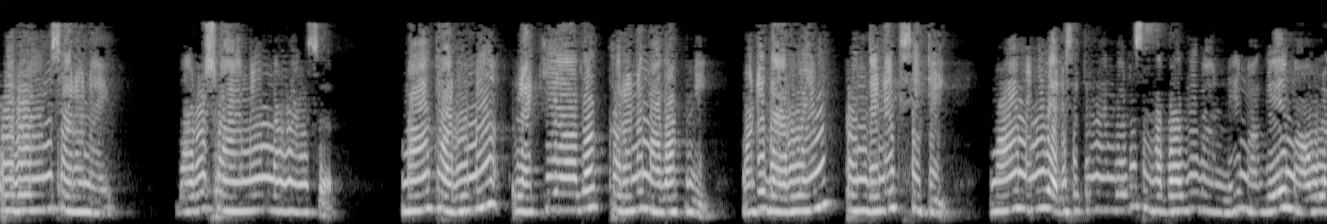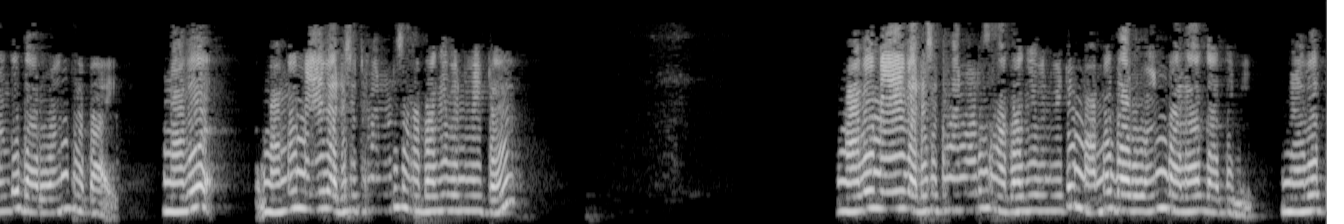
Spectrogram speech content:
පරම සරණයි. බර ස්වාමීන් වහන්සේ මා තරුණ රැකියාවක් කරන මවක්නි. මට දරුවන් තුන්දෙනෙක් සිටී. මා මේ වැඩසටහන් වලට සහභාගී වන්නේ මගේ මව් ළඟ දරුවන් තබයි. මම මම මේ වැඩසටහන් වලට සහභාගී වෙන විට මම මේ වැඩසටහන වලට සහභාගී වන විට මම දරුවන් බලා ගතිමි. නැවත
